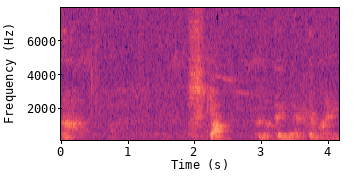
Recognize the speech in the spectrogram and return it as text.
Now, stop looking at the mind.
